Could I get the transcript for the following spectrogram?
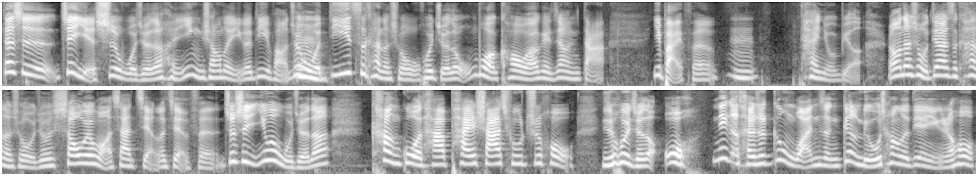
但是这也是我觉得很硬伤的一个地方，就是我嗯。第一次看的时候，我会觉得我靠，我要给这样打一百分，嗯，太牛逼了。然后，但是我第二次看的时候，我就稍微往下减了减分，就是因为我觉得看过他拍《沙丘》之后，你就会觉得哦，那个才是更完整、更流畅的电影。然后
